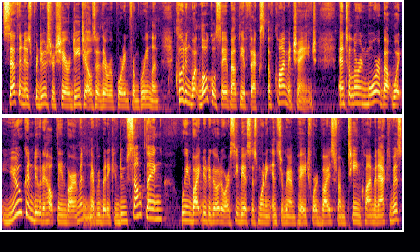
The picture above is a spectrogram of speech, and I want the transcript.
Seth and his producers share details of their reporting from Greenland, including what locals say about the effects of climate change. And to learn more about what you can do to help the environment, and everybody can do something, we invite you to go to our CBS This Morning Instagram page for advice from teen climate activists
